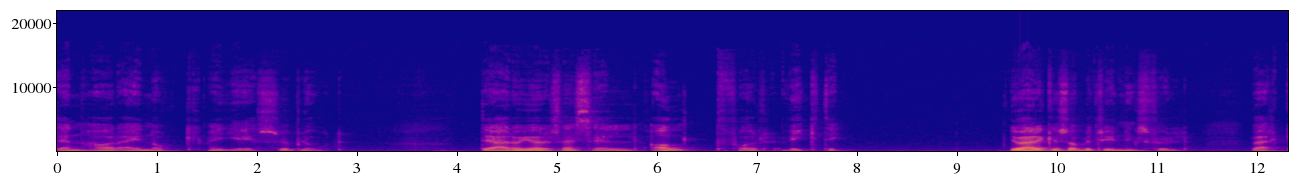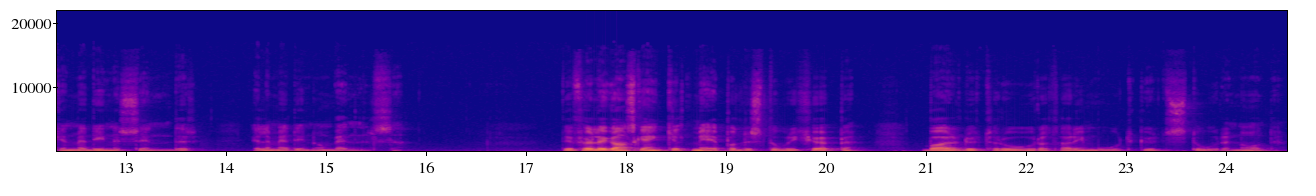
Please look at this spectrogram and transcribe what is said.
den har ei nok med Jesu blod. Det er å gjøre seg selv altfor viktig. Du er ikke så betydningsfull verken med dine synder eller med din omvendelse. Du følger ganske enkelt med på det store kjøpet, bare du tror og tar imot Guds store nåde.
